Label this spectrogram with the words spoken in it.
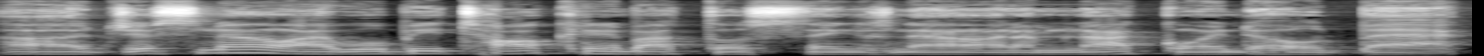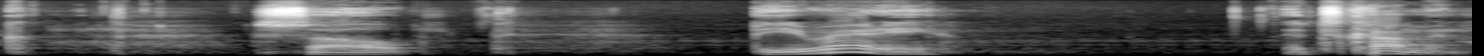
uh, just know I will be talking about those things now and I'm not going to hold back. So be ready. It's coming.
